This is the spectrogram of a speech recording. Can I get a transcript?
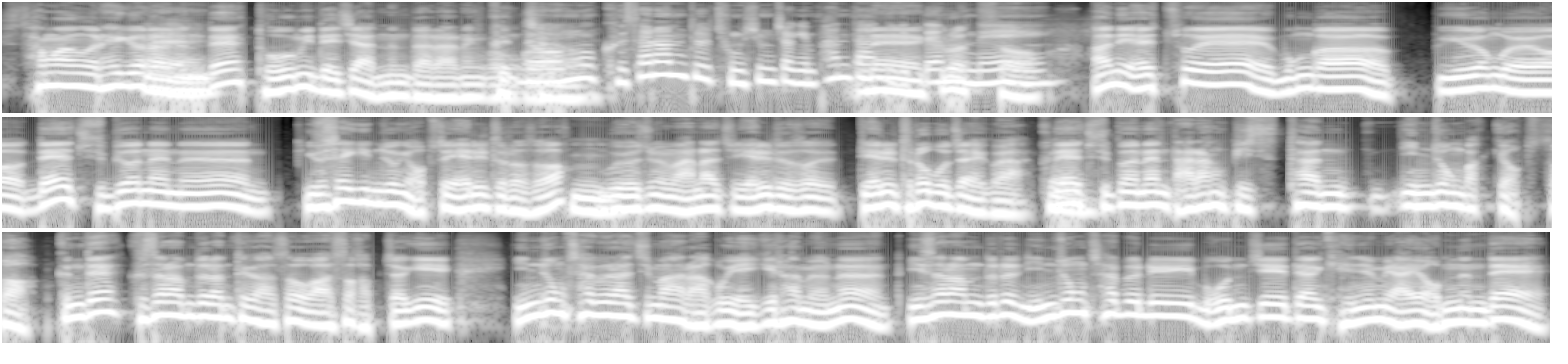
상황을 해결하는데 네. 도움이 되지 않는다라는. 거죠. 너무 그 사람들 중심적인 판단이기 때문에 그렇죠. 아니 애초에 뭔가 이런 거예요. 내 주변에는 유색 인종이 없어. 예를 들어서 음. 뭐 요즘에 많아지. 예를 들어서 예를 들어보자 이거야. 그래. 내 주변엔 나랑 비슷한 인종밖에 없어. 근데 그 사람들한테 가서 와서 갑자기 인종 차별하지 마라고 얘기를 하면은 이 사람들은 인종 차별이 뭔지에 대한 개념이 아예 없는데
